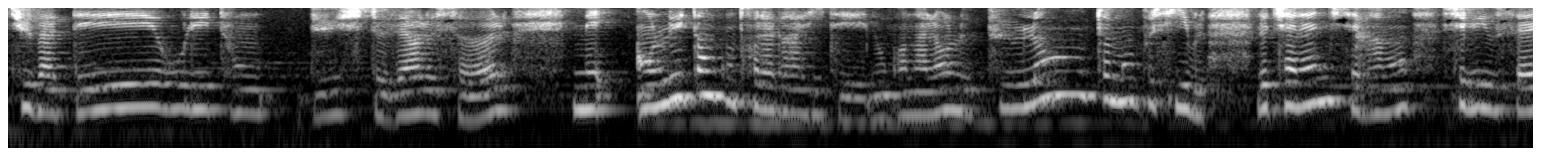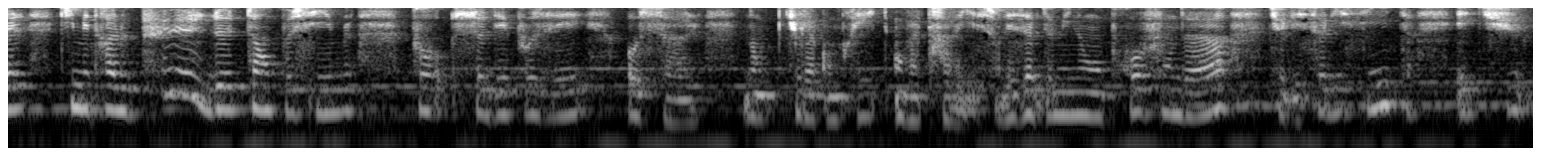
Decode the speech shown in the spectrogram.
Tu vas dérouler ton buste vers le sol, mais en luttant contre la gravité, donc en allant le plus lentement possible. Le challenge, c'est vraiment celui ou celle qui mettra le plus de temps possible pour se déposer au sol. Donc tu l'as compris, on va travailler sur les abdominaux en profondeur, tu les sollicites et tu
